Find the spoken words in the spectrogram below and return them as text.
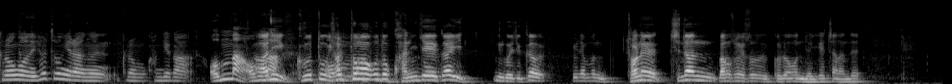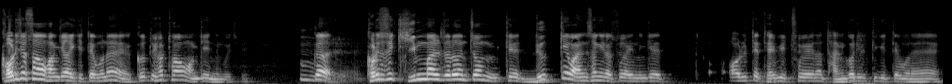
그런 거는 혈통이랑은 그럼 관계가 엄마, 엄마. 아니 그것도 엄마. 혈통하고도 관계가 있는 거지. 그러니까 왜냐면 전에 지난 방송에서도 그런 얘기했잖아요. 거리접상과 관계가 있기 때문에 그것도 혈통하고 관계 있는 거지. 음. 그러니까 네. 거리에서 긴 말들은 좀 이렇게 늦게 완성이 될 수가 있는 게 어릴 때 데뷔 초에는 단거리를 뛰기 때문에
